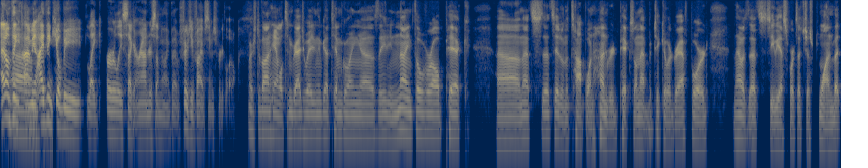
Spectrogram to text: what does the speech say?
I don't think. Um, I mean, um I think he'll be like early second round or something like that. 55 seems pretty low. Where's DaVon Hamilton graduating? They've got Tim going uh, as the 89th overall pick. Uh, that's that's it on the top 100 picks on that particular draft board. that was that's CBS Sports. That's just one, but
